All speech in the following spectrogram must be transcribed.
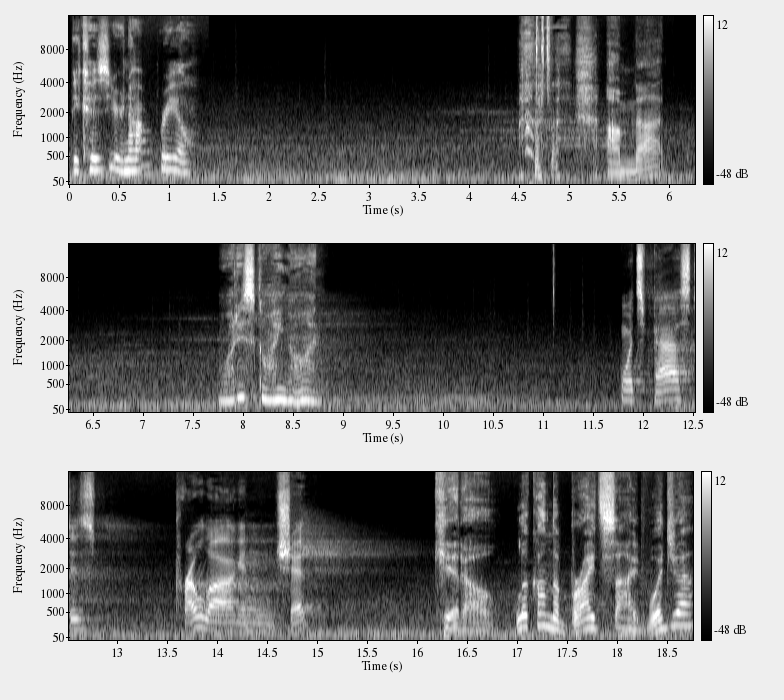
Because you're not real. I'm not. What is going on? What's past is prologue and shit. Kiddo, look on the bright side, would ya?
